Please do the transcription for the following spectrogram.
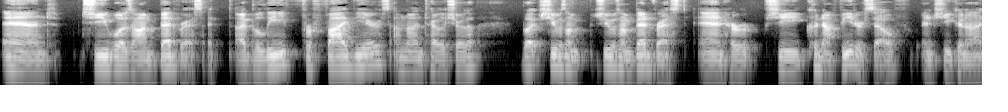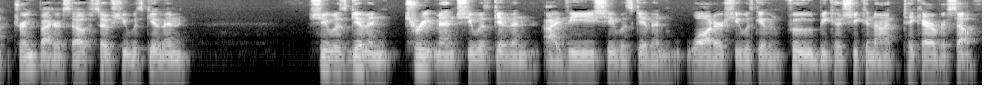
And she was on bed rest, I, I believe, for five years. I'm not entirely sure though, but she was on she was on bed rest, and her she could not feed herself, and she could not drink by herself. So she was given she was given treatment, she was given IV, she was given water, she was given food because she could not take care of herself.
